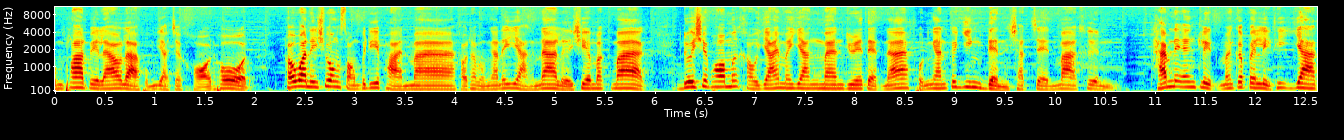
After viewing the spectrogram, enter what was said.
ผมพลาดไปแล้วล่ะ ผมอยากจะขอโทษ เพราะว่าในช่วง 2 ปีที่ผ่านมา เขาทำผลงานได้อย่างน่าเหลือเชื่อมากๆ โดยเฉพาะเมื่อเขาย้ายมายังแมนยูไนเต็ดนะ ผลงานก็ยิ่งเด่นชัดเจนมากขึ้นแถมในอังกฤษมันก็เป็นลีกที่ยาก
